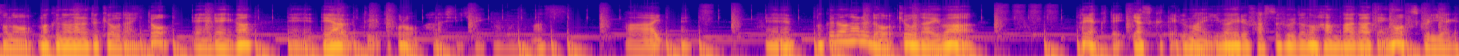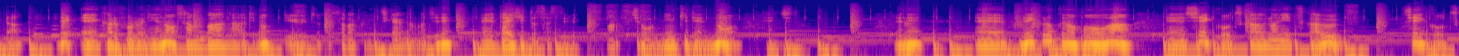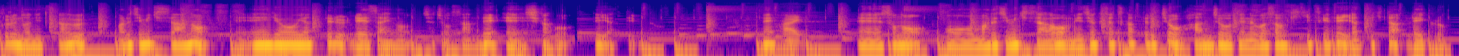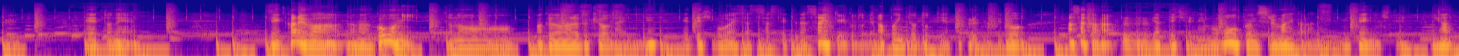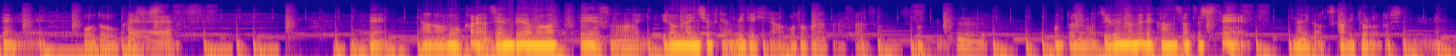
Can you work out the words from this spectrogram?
そのマクドナルド兄弟と、えーレイが、えー出会うというところを話していきたいと思います。はーい。えーマクドナルド兄弟は早くて安くてうまいいわゆるファストフードのハンバーガー店を作り上げたで、えーカリフォルニアのサンバーナーディノっていうちょっと砂漠に近いような街で、えー大ヒットさせてる、まあ、超人気店の店主とでね、えーレイクロックの方は、えーシェイクを使うのに使うシェイクを作るのに使うマルチミキサーのえー営業をやってる零細の社長さんで、えーシカゴでやっていると。で、はい。えーそのおマルチミキサーをめちゃくちゃ使ってる超繁盛店の噂を聞きつけてやってきたレイクロック。えっ、とね、で彼はあ午後にそのマクドナルド兄弟にね、えーぜひご挨拶させてくださいということでアポイントを取ってやってくるんだけど、朝からうんうんやってきてね、もうオープンする前からね、店に来て見張ってんだよね、報道を開始してます。で、あのもう彼は全米を回って、そのいろんな飲食店を見てきた男だからさ、うん。本当にもう自分の目で観察して何かをつかみ取ろうとしてんだよね。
